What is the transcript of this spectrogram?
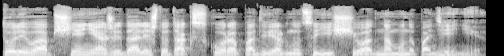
то ли вообще не ожидали, что так скоро подвергнутся еще одному нападению.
